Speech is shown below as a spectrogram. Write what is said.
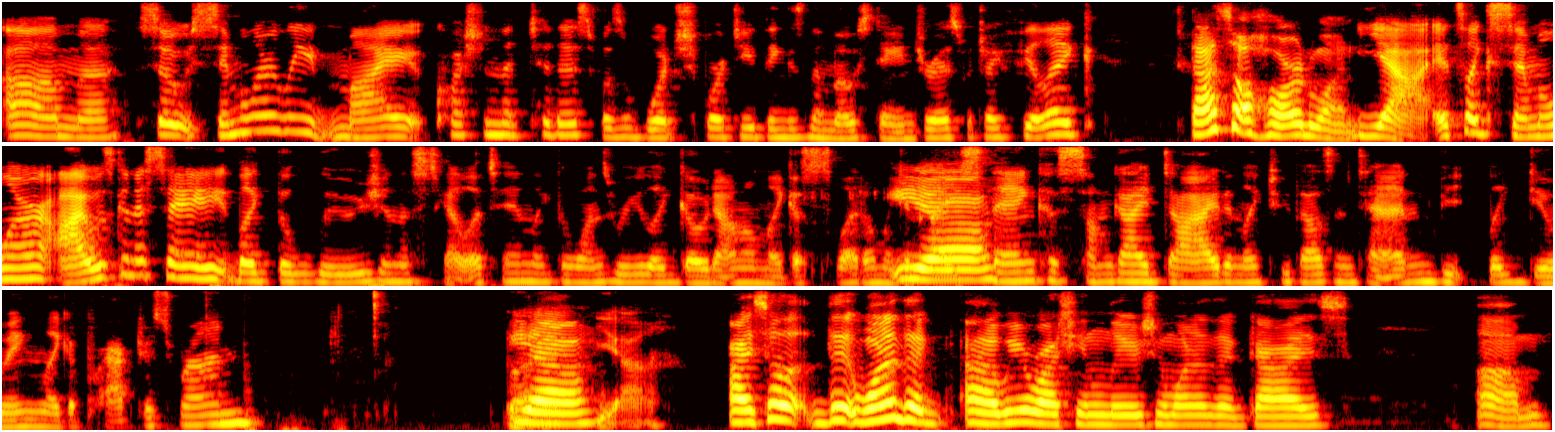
Um. So similarly, my question to this was, which sport do you think is the most dangerous? Which I feel like That's a hard one. Yeah, it's like similar. I was gonna say like the luge and the skeleton, like the ones where you like go down on like a sled on like an Yeah. ice thing, because some guy died in like 2010, be, like doing like a practice run. Yeah. yeah, I saw the one of the uh, we were watching luge, and one of the guys, um,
